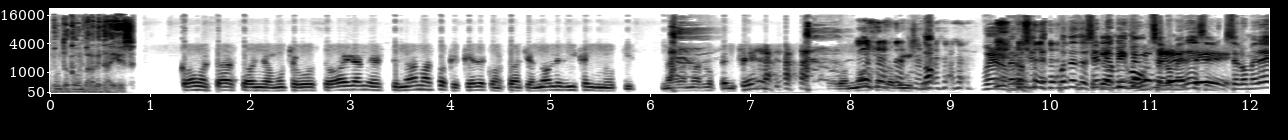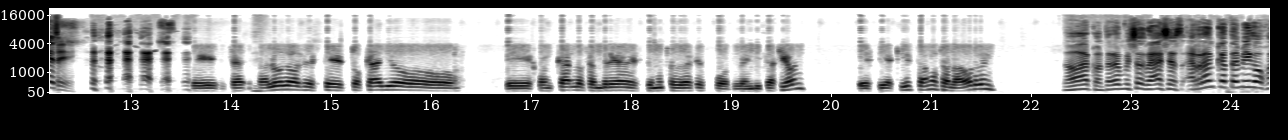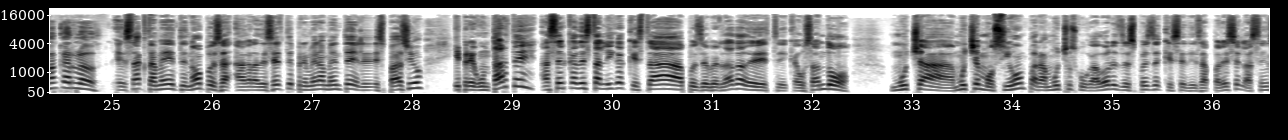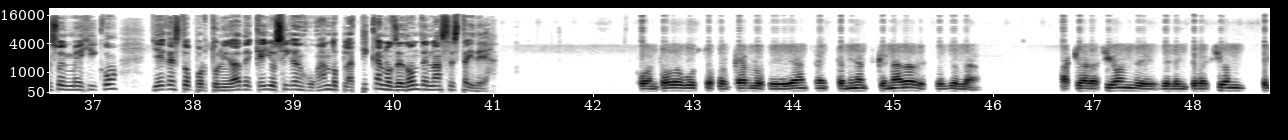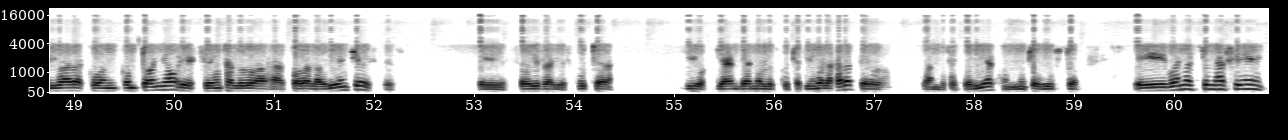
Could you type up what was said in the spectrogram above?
boostmobile.com para detalles. ¿Cómo estás, Toño? Mucho gusto. Oigan, este, nada más para que quede constancia, no le dije inútil, nada más lo pensé, pero no se lo dije. Bueno, pero sí puedes decirle, amigo, se lo merece, se lo merece. Eh, sa- saludos, este, Tocayo, eh, Juan Carlos, Andrea, este, muchas gracias por la invitación. Este, aquí estamos a la orden. No, al contrario, muchas gracias. Arráncate, amigo Juan Carlos. Exactamente, no, pues agradecerte primeramente el espacio y preguntarte acerca de esta liga que está, pues de verdad, este, causando mucha, mucha emoción para muchos jugadores después de que se desaparece el ascenso en México. Llega esta oportunidad de que ellos sigan jugando. Platícanos de dónde nace esta idea. Con todo gusto, Juan Carlos. Eh, también antes que nada, después de la aclaración de, de la interacción privada con, con Toño, este, un saludo a, toda la audiencia. Este, eh, soy Radio Escucha, digo, ya, ya no lo escucho aquí en Guadalajara, pero cuando se podía, con mucho gusto. Eh, bueno, esto nace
